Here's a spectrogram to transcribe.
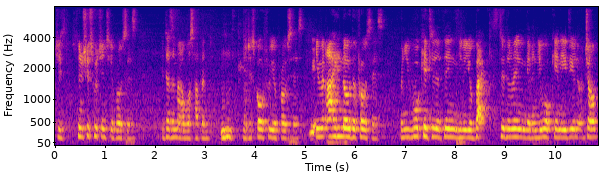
Just as soon as you switch into your process, it doesn't matter what's happened. Mhm. You just go through your process. Yeah. Even I know the process. When you walk into the thing, you know your back to the ring, and then you walk in, you do a little jump,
